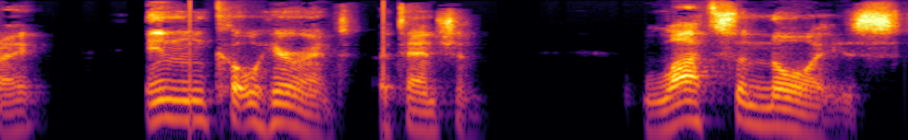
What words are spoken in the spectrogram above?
right? Incoherent attention lots of noise.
